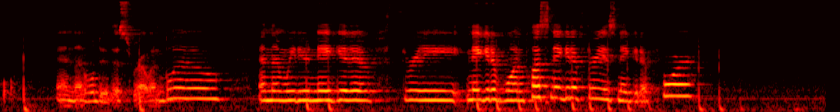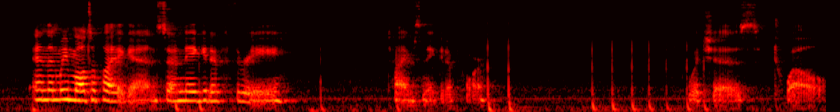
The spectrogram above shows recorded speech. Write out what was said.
Cool. And then we'll do this row in blue. And then we do negative 3, negative 1 plus negative 3 is negative 4. And then we multiply again. So negative 3 times negative 4, which is 12.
